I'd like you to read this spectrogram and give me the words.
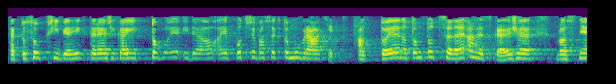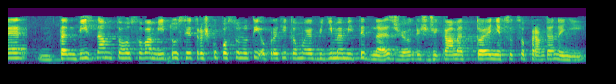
tak to jsou příběhy, které říkají, tohle je ideál a je potřeba se k tomu vrátit. A to je na tomto cené a hezké, že vlastně ten význam toho slova mýtus je trošku posunutý oproti tomu, jak vidíme mýty dnes, že jo? když říkáme, to je něco, co pravda není.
